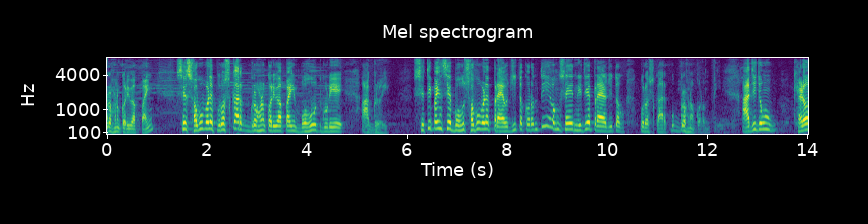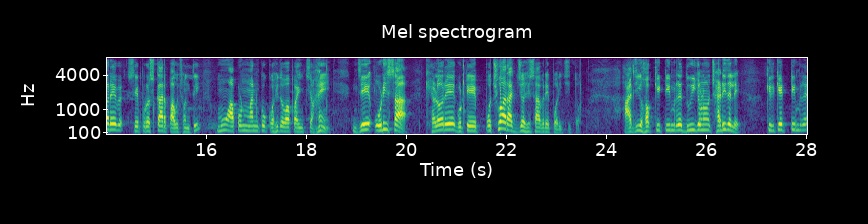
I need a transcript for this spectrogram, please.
ଗ୍ରହଣ କରିବା ପାଇଁ ସେ ସବୁବେଳେ ପୁରସ୍କାର ଗ୍ରହଣ କରିବା ପାଇଁ ବହୁତ ଗୁଡ଼ିଏ ଆଗ୍ରହୀ ସେଥିପାଇଁ ସେ ବହୁ ସବୁବେଳେ ପ୍ରାୟୋଜିତ କରନ୍ତି ଏବଂ ସେ ନିଜେ ପ୍ରାୟୋଜିତ ପୁରସ୍କାରକୁ ଗ୍ରହଣ କରନ୍ତି ଆଜି ଯେଉଁ ଖେଳରେ ସେ ପୁରସ୍କାର ପାଉଛନ୍ତି ମୁଁ ଆପଣମାନଙ୍କୁ କହିଦେବା ପାଇଁ ଚାହେଁ ଯେ ଓଡ଼ିଶା ଖେଳରେ ଗୋଟିଏ ପଛୁଆ ରାଜ୍ୟ ହିସାବରେ ପରିଚିତ ଆଜି ହକି ଟିମ୍ରେ ଦୁଇ ଜଣ ଛାଡ଼ିଦେଲେ କ୍ରିକେଟ୍ ଟିମ୍ରେ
